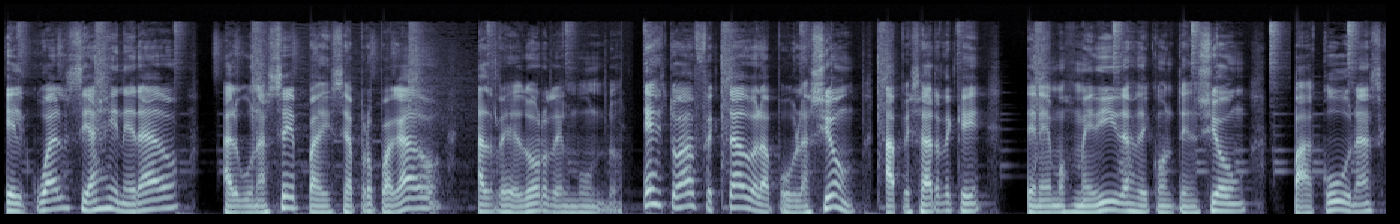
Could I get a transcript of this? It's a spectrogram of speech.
el cual se ha generado algunas cepas y se ha propagado alrededor del mundo. Esto ha afectado a la población, a pesar de que tenemos medidas de contención, vacunas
